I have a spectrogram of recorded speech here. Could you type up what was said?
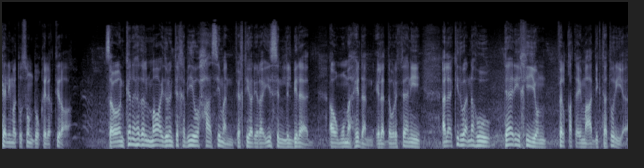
كلمة صندوق الاقتراع. سواء كان هذا الموعد الانتخابي حاسما في اختيار رئيس للبلاد أو ممهدا إلى الدور الثاني الأكيد أنه تاريخي في القطع مع الدكتاتورية.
